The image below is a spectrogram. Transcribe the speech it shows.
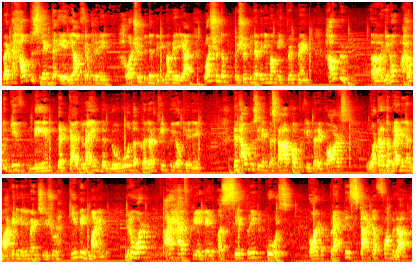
but how to select the area of your clinic what should be the minimum area what should the should be the minimum equipment how to uh, you know how to give name the tagline the logo the color theme to your clinic. Then how to select the staff how to keep the records. What are the branding and marketing elements you should keep in mind? You know what? I have created a separate course called Practice Startup Formula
